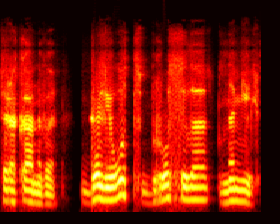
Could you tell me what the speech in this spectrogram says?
Тараканова галеот бросила на мель,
